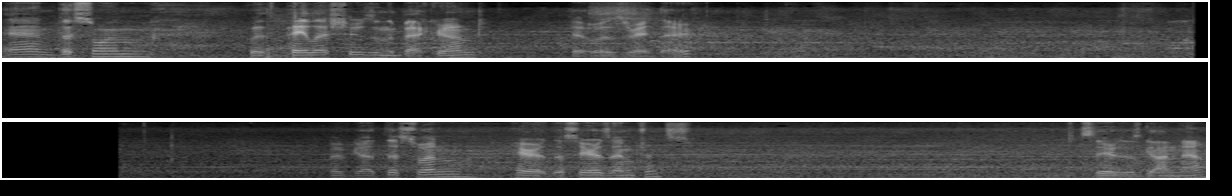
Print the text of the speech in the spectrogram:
And this one with Payless shoes in the background. It was right there. We've got this one here at the Sears entrance. Sears is gone now.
